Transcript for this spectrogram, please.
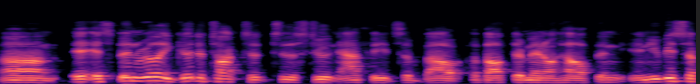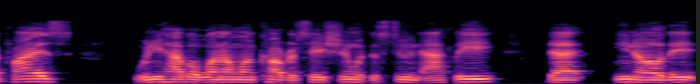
um, it, has been really good to talk to, to the student athletes about about their mental health, and and you'd be surprised when you have a one-on-one conversation with a student athlete that you know they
